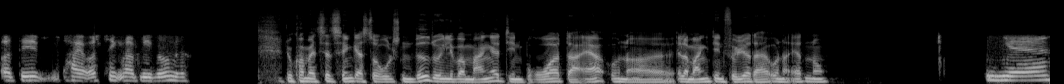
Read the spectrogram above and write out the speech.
Og det har jeg også tænkt mig at blive ved med. Nu kommer jeg til at tænke, Astrid Olsen, ved du egentlig, hvor mange af dine brugere, der er under, eller mange af dine følgere, der er under 18 år? Ja,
